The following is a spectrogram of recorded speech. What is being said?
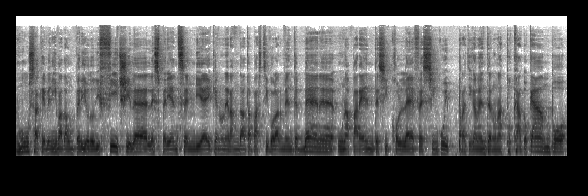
Musa che veniva da un periodo difficile, l'esperienza NBA che non era andata particolarmente bene, una parentesi con l'Efes in cui praticamente non ha toccato campo.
